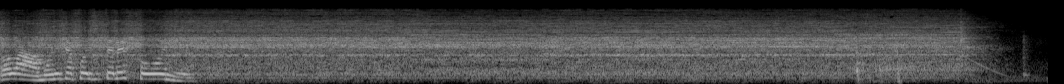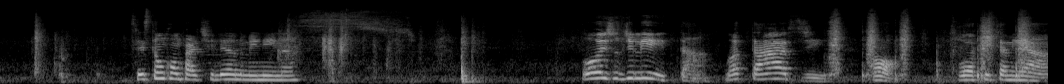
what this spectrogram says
Olha lá, a Mônica pôs o telefone. Vocês estão compartilhando, meninas? Oi, Judilita. Boa tarde. Ó, vou aqui minha...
